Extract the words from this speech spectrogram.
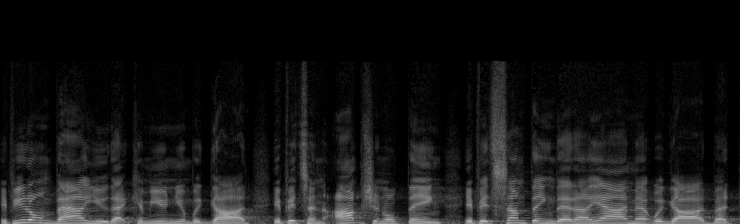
if you don't value that communion with God, if it's an optional thing, if it's something that, uh, yeah, I met with God, but,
